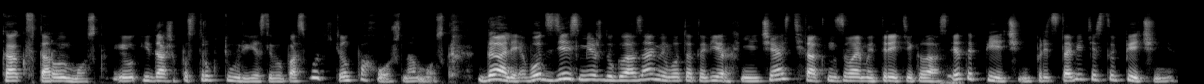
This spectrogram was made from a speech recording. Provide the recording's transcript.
как второй мозг. И, и даже по структуре, если вы посмотрите, он похож на мозг. Далее, вот здесь между глазами, вот эта верхняя часть, так называемый третий глаз, это печень, представительство печени.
